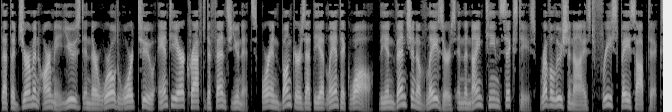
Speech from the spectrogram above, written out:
that the German army used in their World War II anti-aircraft defense units, or in bunkers at the Atlantic Wall. The invention of lasers in the 1960s, revolutionized free space optics.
